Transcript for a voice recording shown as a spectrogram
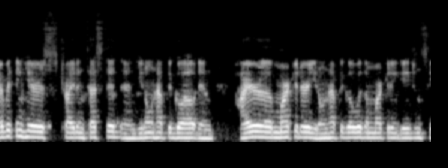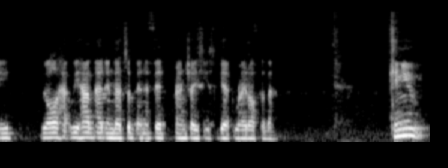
everything here is tried and tested, and you don't have to go out and hire a marketer. You don't have to go with a marketing agency we all ha- we have that, and that's a benefit franchisees get right off the bat. Can you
